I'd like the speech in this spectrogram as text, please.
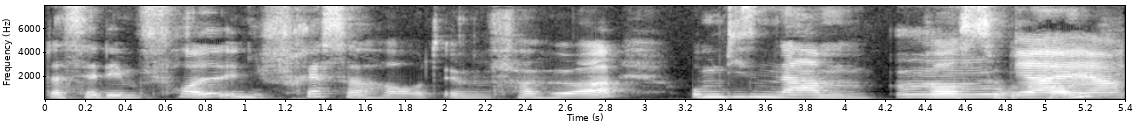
dass er dem voll in die Fresse haut im Verhör, um diesen Namen mm, rauszubekommen. Ja,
